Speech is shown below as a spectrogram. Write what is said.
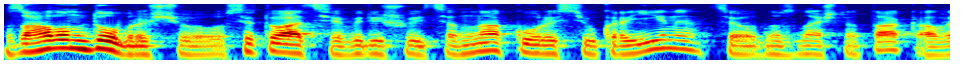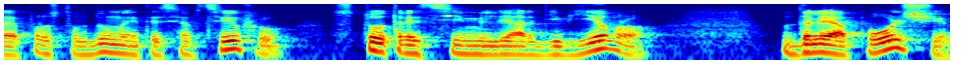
Загалом добре, що ситуація вирішується на користь України, це однозначно так, але просто вдумайтеся в цифру: 137 мільярдів євро для Польщі.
